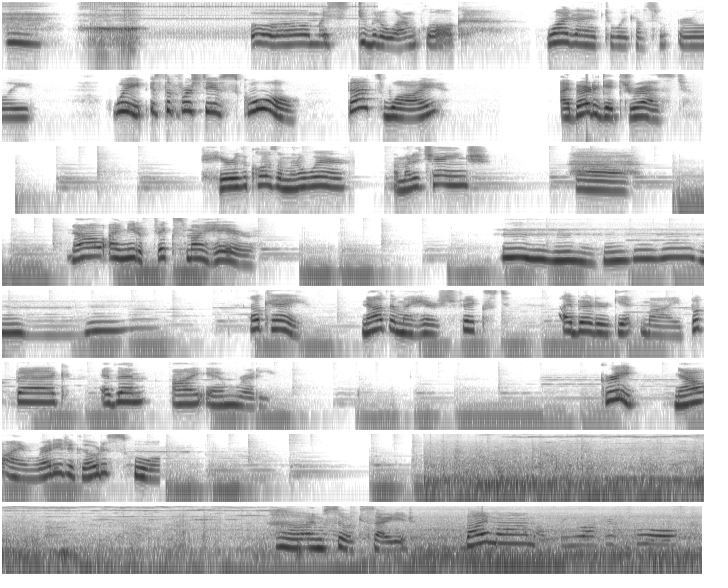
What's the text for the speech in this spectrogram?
oh, my stupid alarm clock. Why did I have to wake up so early? Wait, it's the first day of school. That's why. I better get dressed. Here are the clothes I'm gonna wear. I'm gonna change. Ah. now I need to fix my hair. okay, now that my hair's fixed, I better get my book bag and then I am ready. Great! Now I am ready to go to school. Oh, I'm so excited. Bye, Mom. I'll see you after school.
